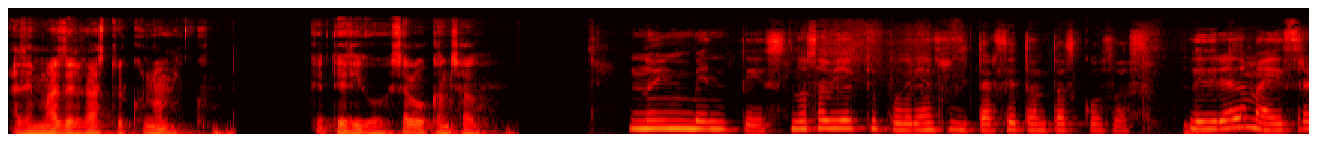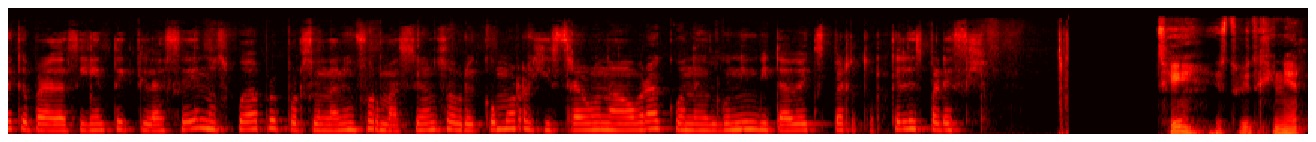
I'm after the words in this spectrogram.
además del gasto económico. ¿Qué te digo? Es algo cansado. No inventes, no sabía que podrían suscitarse tantas cosas. Le diré a la maestra que para la siguiente clase nos pueda proporcionar información sobre cómo registrar una obra con algún invitado experto. ¿Qué les parece? Sí, estuviste genial.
